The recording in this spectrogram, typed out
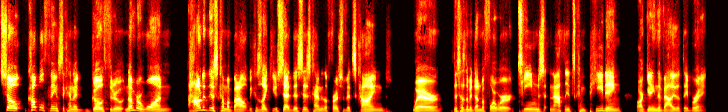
So, a couple things to kind of go through. Number one, how did this come about? Because, like you said, this is kind of the first of its kind where this hasn't been done before, where teams and athletes competing are getting the value that they bring.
